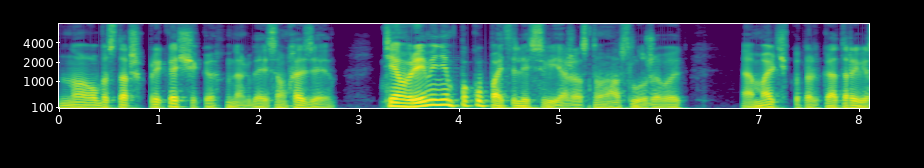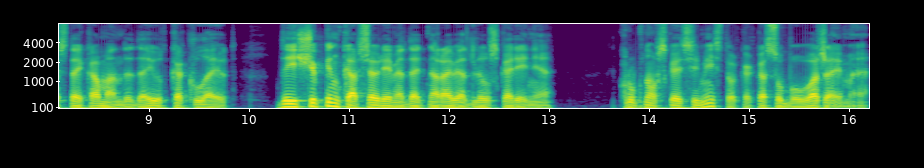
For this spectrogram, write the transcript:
Но оба старших приказчика, иногда и сам хозяин, тем временем покупателей с вежеством обслуживают, а мальчику только отрывистые команды дают, как лают. Да еще пинка все время дать норовят для ускорения. Крупновское семейство, как особо уважаемое,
